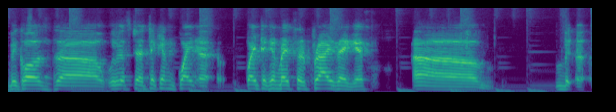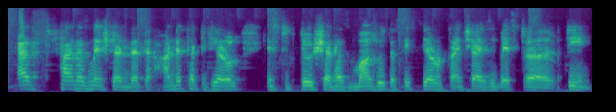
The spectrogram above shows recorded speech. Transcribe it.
because uh, we were taken quite uh, quite taken by surprise, I guess. Uh, as Shan has mentioned, that a 130 year old institution has merged with a 60 year old franchise-based uh, team,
